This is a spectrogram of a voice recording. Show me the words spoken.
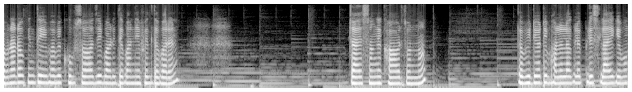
আপনারাও কিন্তু এইভাবে খুব সহজেই বাড়িতে বানিয়ে ফেলতে পারেন চায়ের সঙ্গে খাওয়ার জন্য। তো ভিডিওটি ভালো লাগলে প্লিজ লাইক এবং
